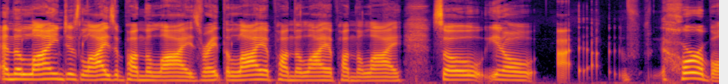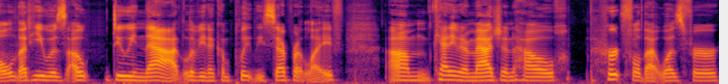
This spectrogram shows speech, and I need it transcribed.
and the line just lies upon the lies, right? The lie upon the lie upon the lie. So you know. I, horrible that he was out doing that, living a completely separate life. Um, can't even imagine how hurtful that was for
